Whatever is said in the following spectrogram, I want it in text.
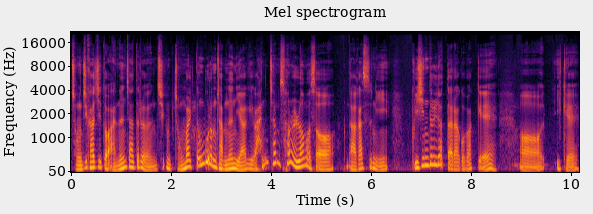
정직하지도 않은 자들은 지금 정말 뜬구름 잡는 이야기가 한참 선을 넘어서 나갔으니 귀신 들렸다라고밖에 어 이렇게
